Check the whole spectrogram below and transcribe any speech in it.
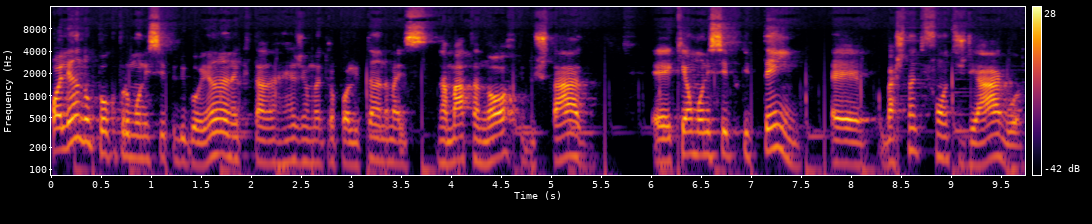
Olhando um pouco para o município de Goiânia, que está na região metropolitana, mas na mata norte do estado, é, que é um município que tem é, bastante fontes de água,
